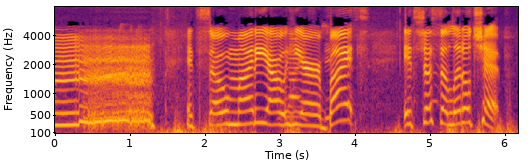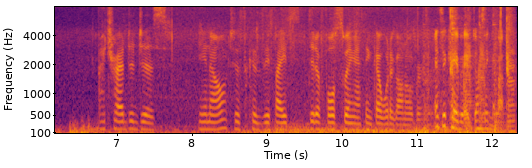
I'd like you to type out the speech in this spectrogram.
Mm. It's so muddy out Guys, here, but it's just a little chip. I tried to just, you know, just because if I did a full swing, I think I would have gone over. It's okay, babe. Don't think about it.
